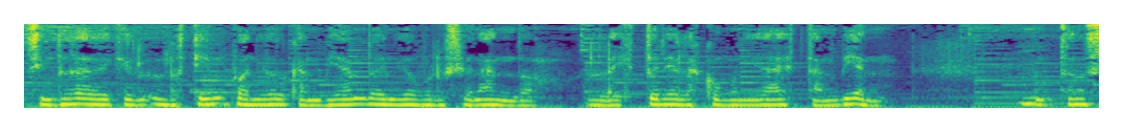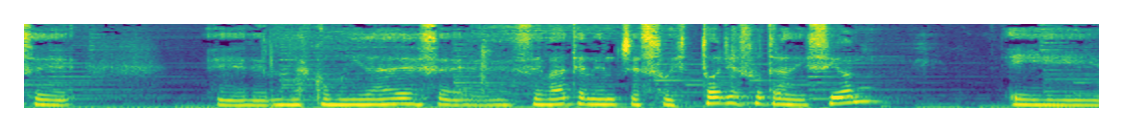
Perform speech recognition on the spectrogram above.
sin duda de que los tiempos han ido cambiando, han ido evolucionando, la historia de las comunidades también. Entonces, eh, las comunidades eh, se baten entre su historia, su tradición y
